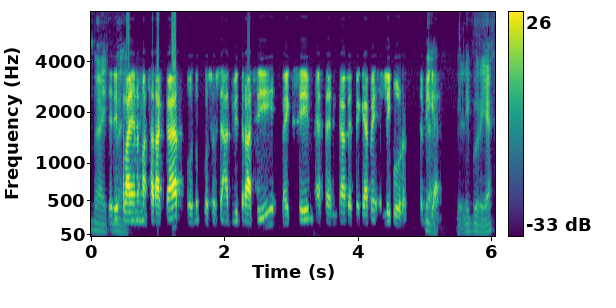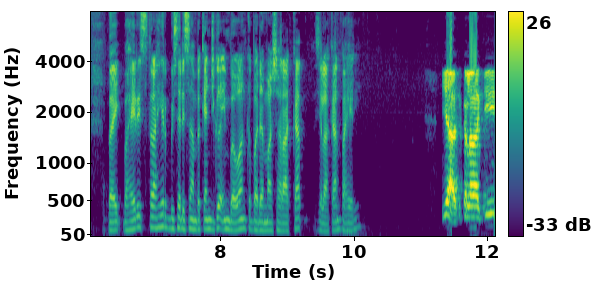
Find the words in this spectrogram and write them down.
Baik, Jadi baik. pelayanan masyarakat untuk khususnya administrasi, baik SIM, SNK, BPKB libur. Demikian. Ya, libur ya. Baik, Pak Heri, terakhir bisa disampaikan juga imbauan kepada masyarakat. Silakan Pak Heri. Ya, sekali lagi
